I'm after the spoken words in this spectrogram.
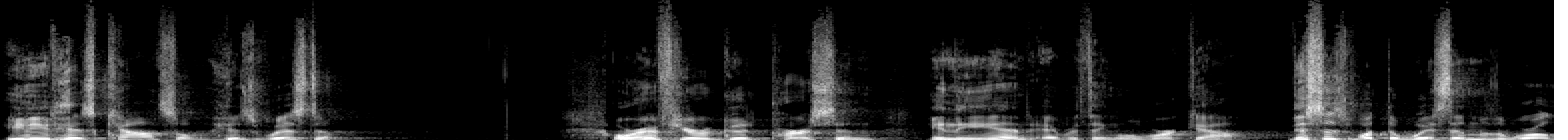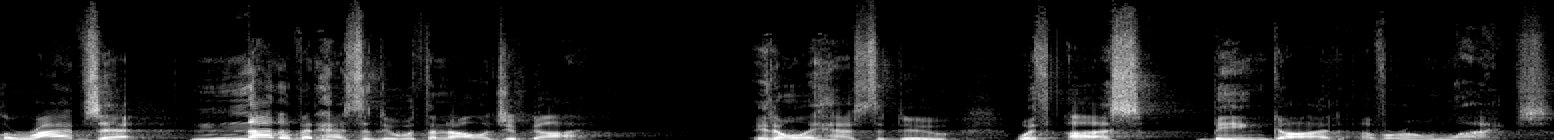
You need His counsel, His wisdom. Or if you're a good person, in the end, everything will work out. This is what the wisdom of the world arrives at. None of it has to do with the knowledge of God, it only has to do with us being God of our own lives.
